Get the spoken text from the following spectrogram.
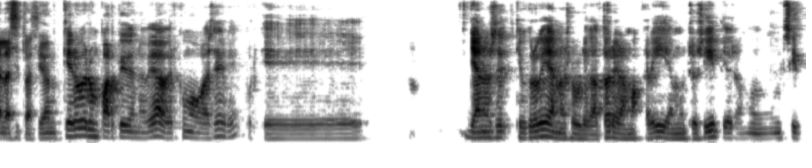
quiero, la situación. quiero ver un partido de NBA, a ver cómo va a ser, ¿eh? Porque ya no sé, yo creo que ya no es obligatoria la mascarilla en muchos sitios. en un sit-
